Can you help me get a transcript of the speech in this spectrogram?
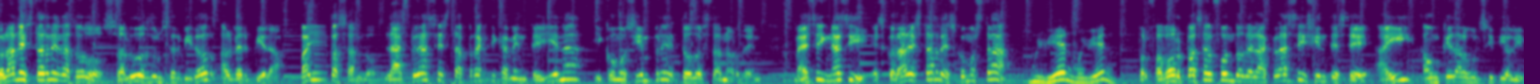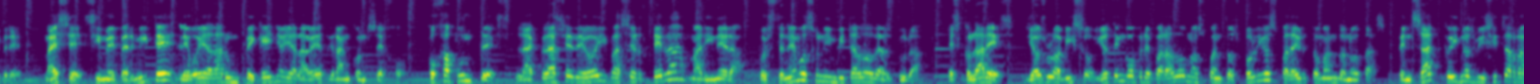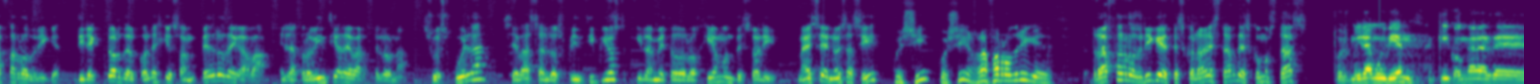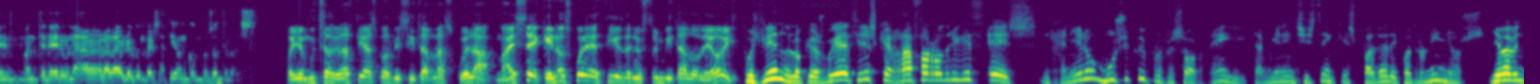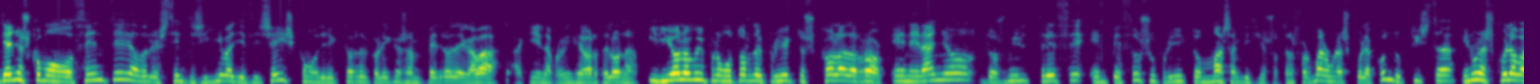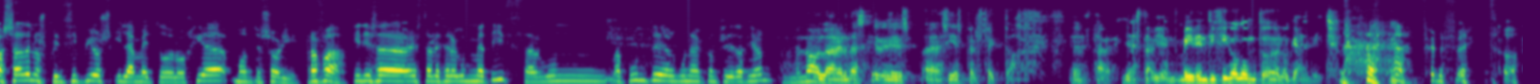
Escolares tardes a todos. Saludos de un servidor, Albert Piera. Vayan pasando. La clase está prácticamente llena y como siempre todo está en orden. Maestro Ignasi, escolares tardes, ¿cómo está? Muy bien, muy bien. Por favor, pasa al fondo de la clase y siéntese. Ahí aún queda algún sitio libre. Maese, si me permite, le voy a dar un pequeño y a la vez gran consejo. Coja apuntes. La clase de hoy va a ser tela marinera, pues tenemos un invitado de altura. Escolares, ya os lo aviso, yo tengo preparado unos cuantos folios para ir tomando notas. Pensad hoy nos visita Rafa Rodríguez, director del Colegio San Pedro de Gabá, en la provincia de Barcelona. Su escuela se basa en los principios y la metodología Montessori. Maese, ¿no es así? Pues sí, pues sí, Rafa Rodríguez. Rafa Rodríguez, Escolares Tardes, ¿cómo estás? Pues mira, muy bien, aquí con ganas de mantener una agradable conversación con vosotros. Oye, muchas gracias por visitar la escuela. Maese, ¿qué nos puede decir de nuestro invitado de hoy? Pues bien, lo que os voy a decir es que Rafa Rodríguez es ingeniero, músico y profesor. ¿eh? Y también insiste en que es padre de cuatro niños. Lleva 20 años como docente de adolescentes y lleva 16 como director del Colegio San Pedro de Gabá, aquí en la provincia de Barcelona. Ideólogo y promotor del proyecto Escola de Rock. En el año 2013 empezó su proyecto más ambicioso, transformar una escuela conductista en una escuela basada en los principios y la metodología Montessori. Rafa, ¿quieres establecer algún matiz, algún apunte, alguna consideración? No, la verdad es que así es perfecto. ya está bien. Me identifico con todo lo que has dicho. Perfecto.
